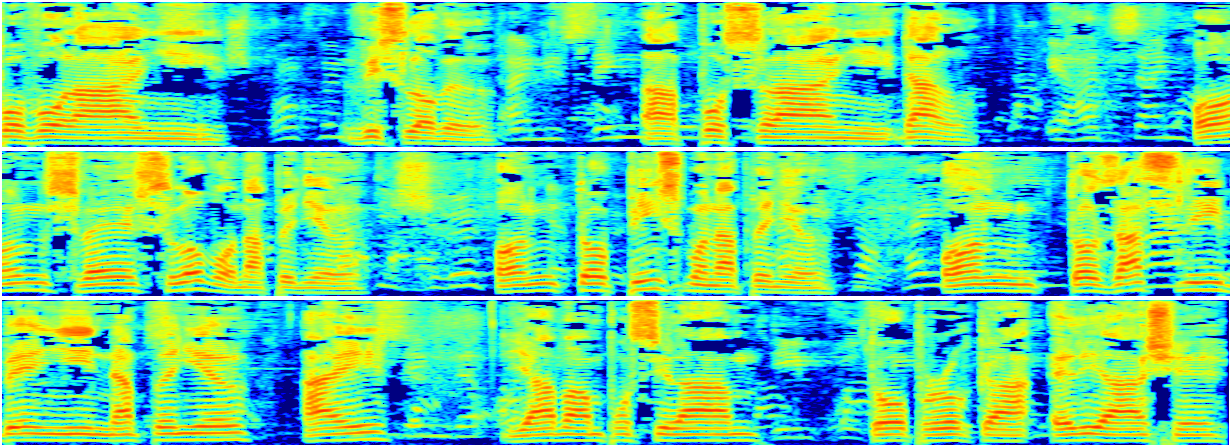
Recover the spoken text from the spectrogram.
povolání vyslovil a poslání dal. On své slovo naplnil. On to písmo naplnil. On to zaslíbení naplnil a já vám posílám toho proroka Eliáše,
